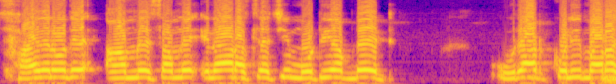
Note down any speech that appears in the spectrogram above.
फायनलमध्ये आमने सामने येणार असल्याची मोठी अपडेट. विराट कोहली मारा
